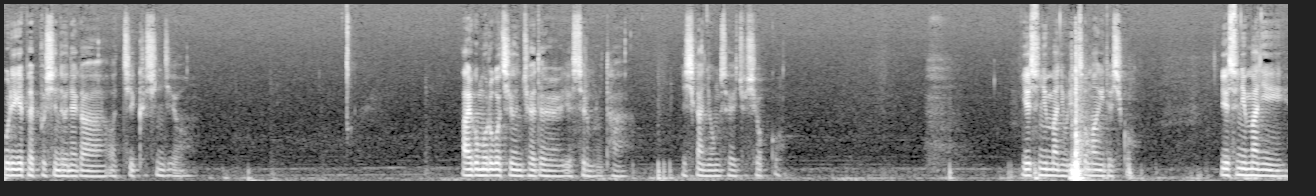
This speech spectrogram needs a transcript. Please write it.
우리에게 베푸신 은혜가 어찌 크신지요. 알고 모르고 지은 죄들 예수 이름으로 다 이 시간 용서해 주시옵고 예수님만이 우리의 소망이 되시고 예수님만이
